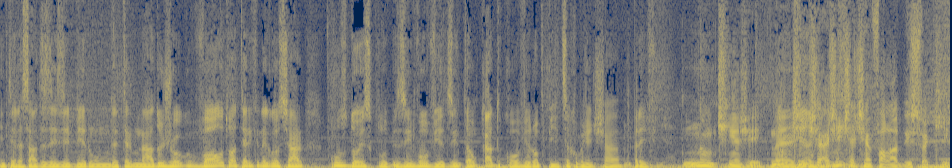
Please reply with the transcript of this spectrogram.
interessadas em exibir um determinado jogo voltam a ter que negociar com os dois clubes envolvidos. Então, caducou, virou pizza, como a gente já previa. não tinha jeito, né? Não A tinha gente, a jeito. gente já tinha falado isso aqui.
